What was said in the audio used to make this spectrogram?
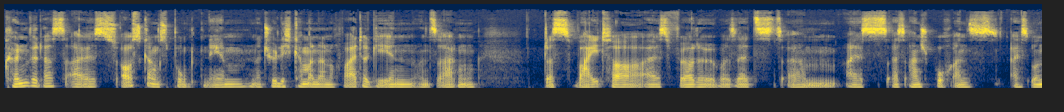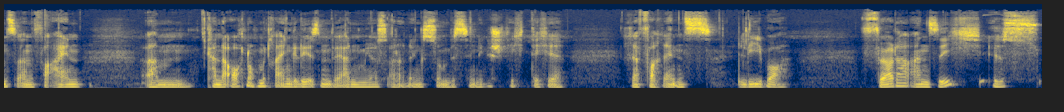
können wir das als Ausgangspunkt nehmen. Natürlich kann man da noch weitergehen und sagen, das weiter als Förder übersetzt, ähm, als, als Anspruch ans, als uns, an Verein, ähm, kann da auch noch mit reingelesen werden. Mir ist allerdings so ein bisschen die geschichtliche Referenz lieber. Förder an sich ist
